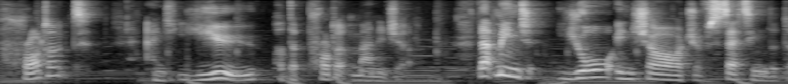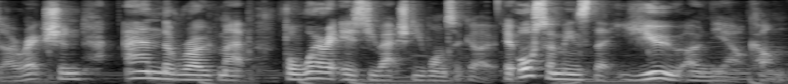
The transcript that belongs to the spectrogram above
product and you are the product manager. That means you're in charge of setting the direction and the roadmap for where it is you actually want to go. It also means that you own the outcome,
